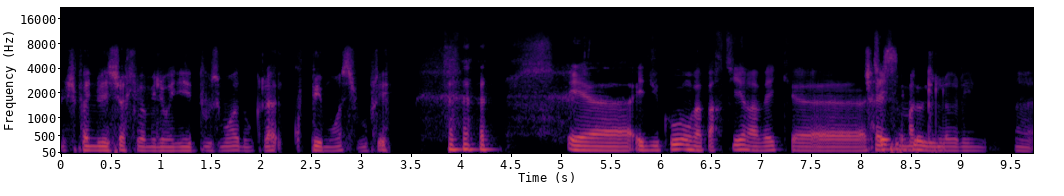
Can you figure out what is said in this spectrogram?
je suis pas une blessure qui va m'éloigner de 12 mois, donc là, coupez-moi s'il vous plaît. Et, euh, et du coup, on va partir avec euh, Chase Chase McLaughlin. McLaurin.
